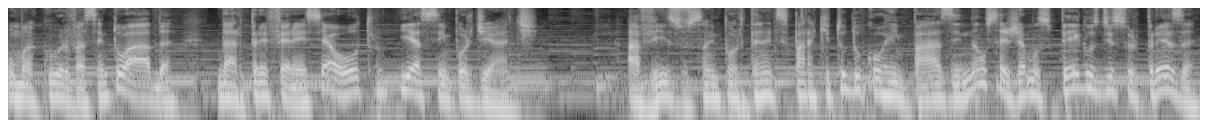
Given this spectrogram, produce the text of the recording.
Uma curva acentuada, dar preferência a outro e assim por diante. Avisos são importantes para que tudo corra em paz e não sejamos pegos de surpresa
